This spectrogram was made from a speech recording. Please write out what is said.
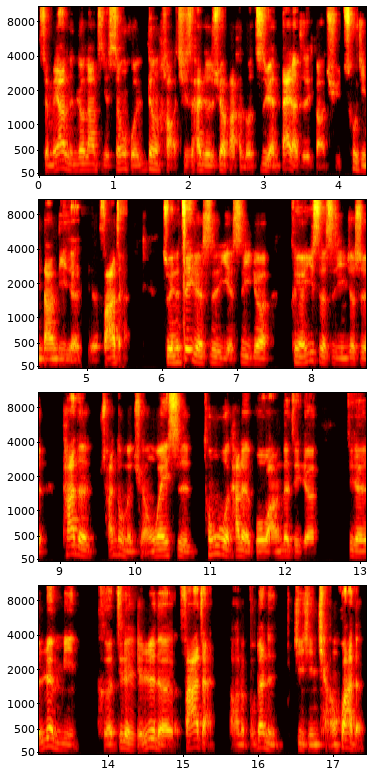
怎么样能够让自己生活更好？其实他就是需要把很多资源带到这个地方去，促进当地的发展。所以呢，这个是也是一个很有意思的事情，就是他的传统的权威是通过他的国王的这个这个任命和这个节日的发展，然后呢不断的进行强化的。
